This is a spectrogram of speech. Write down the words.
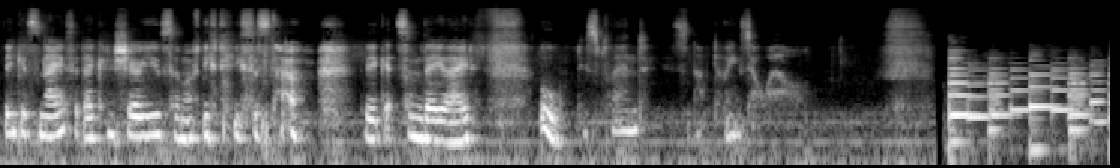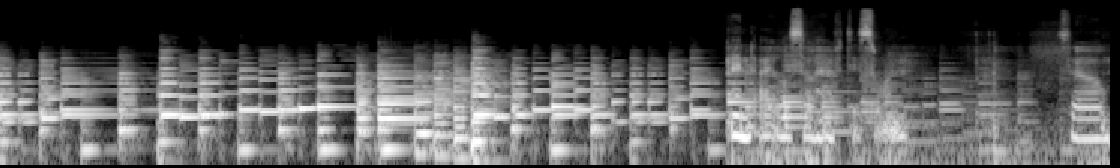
I think it's nice that I can show you some of these pieces now. they get some daylight. Oh, this plant is not doing so well. Also have this one. So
